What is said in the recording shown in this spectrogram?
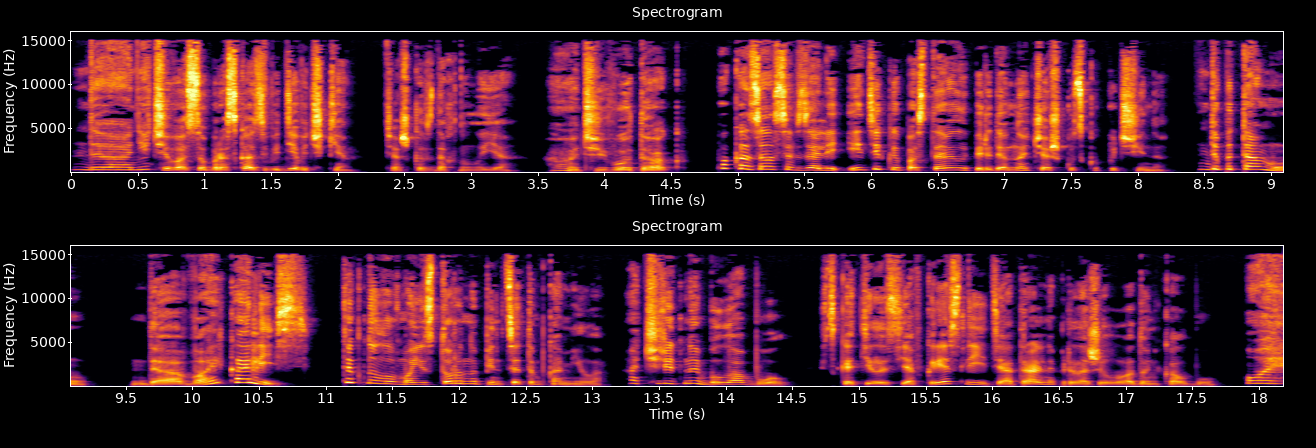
«Да, нечего особо рассказывать, девочки», – тяжко вздохнула я. «А чего так?» Показался в зале Эдик и поставила передо мной чашку с капучино. «Да потому». «Давай колись!» Тыкнула в мою сторону пинцетом Камила. Очередной балабол. Скатилась я в кресле и театрально приложила ладонь к колбу. «Ой,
